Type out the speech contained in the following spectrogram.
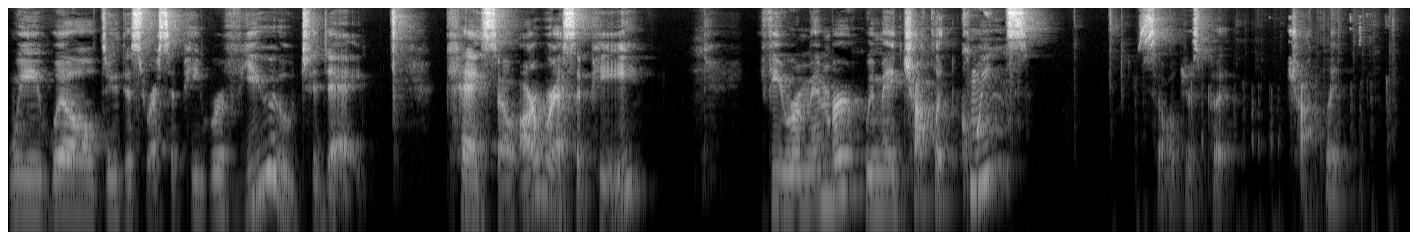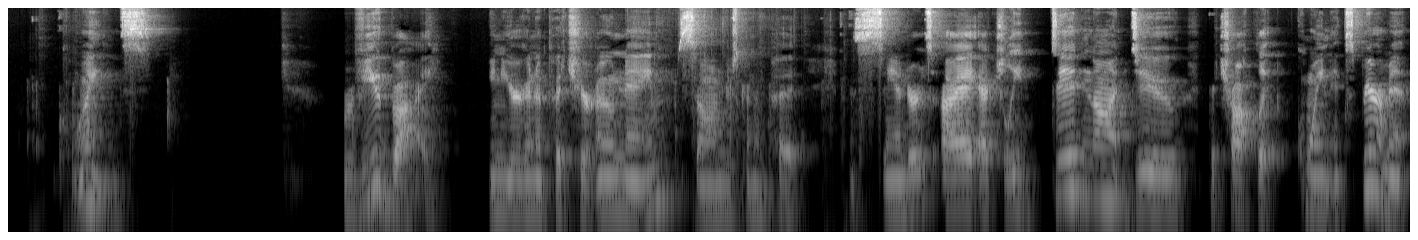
we will do this recipe review today. Okay, so our recipe, if you remember, we made chocolate coins. So I'll just put chocolate coins. Reviewed by, and you're going to put your own name. So I'm just going to put Sanders. I actually did not do the chocolate coin experiment,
